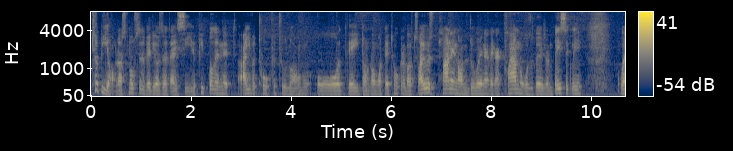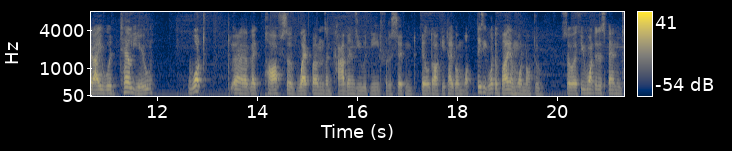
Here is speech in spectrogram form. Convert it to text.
to be honest, most of the videos that I see, the people in it either talk for too long or they don't know what they're talking about. So I was planning on doing it like a Clan Wars version, basically, where I would tell you what uh, like paths of weapons and cabins you would need for a certain build archetype and what basically what to buy and what not to. So if you wanted to spend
